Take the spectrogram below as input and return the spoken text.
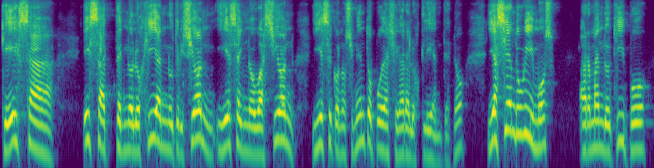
que esa, esa tecnología en nutrición y esa innovación y ese conocimiento pueda llegar a los clientes. ¿no? Y así anduvimos armando equipo,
